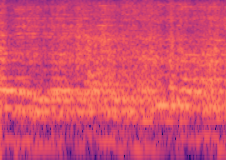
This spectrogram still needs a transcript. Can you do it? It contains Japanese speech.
ありがとうございます。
